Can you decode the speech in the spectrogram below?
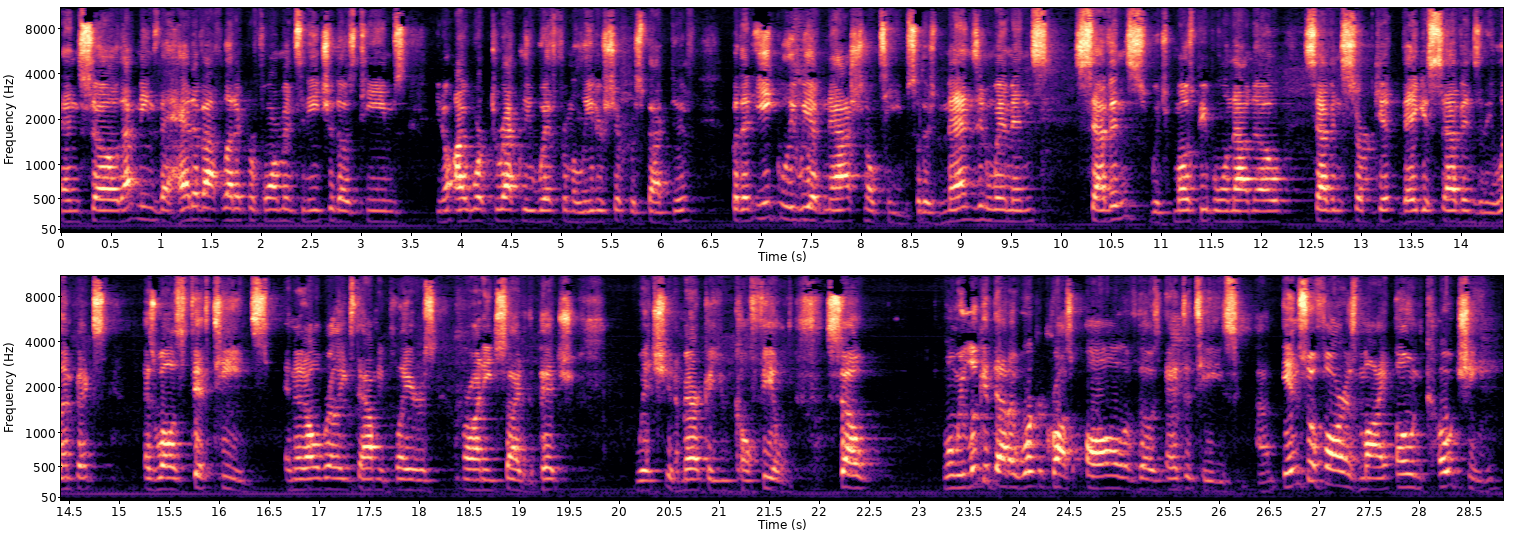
And so that means the head of athletic performance in each of those teams, you know, I work directly with from a leadership perspective. But then equally, we have national teams. So there's men's and women's sevens, which most people will now know, seven circuit, Vegas sevens, and the Olympics, as well as 15s. And it all relates to how many players are on each side of the pitch which in America you'd call field. So when we look at that, I work across all of those entities. Um, insofar as my own coaching,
